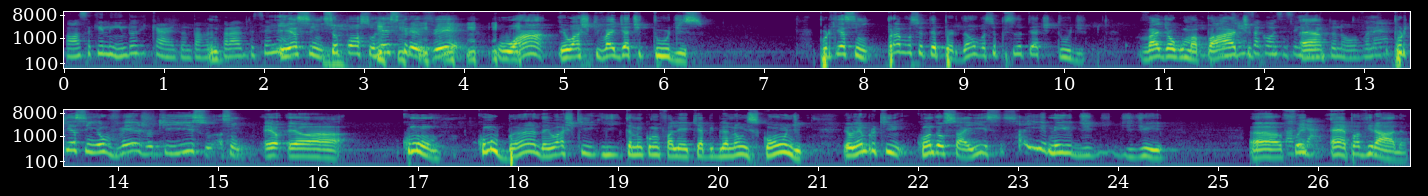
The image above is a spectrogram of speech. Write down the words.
Nossa, que lindo, Ricardo. Não tava preparado pra você, não. E assim, se eu posso reescrever o A, eu acho que vai de atitudes. Porque assim, para você ter perdão, você precisa ter atitude. Vai de alguma parte. Isso com esse É. sentimento novo, né? Porque assim, eu vejo que isso, assim, é, é, como, como banda, eu acho que, e também como eu falei aqui, a Bíblia não esconde. Eu lembro que quando eu saí, saí meio de. de, de ah, Pra foi, virada. é, pra virada.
